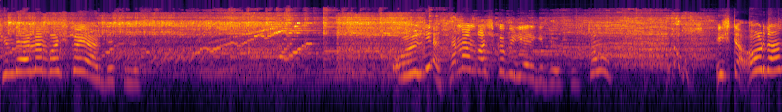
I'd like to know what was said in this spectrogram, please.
Şimdi hemen başka yerdesiniz. O öldü ya hemen başka bir yere gidiyorsunuz. Tamam. İşte oradan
